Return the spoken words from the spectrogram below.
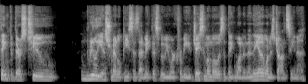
think that there's two really instrumental pieces that make this movie work for me. Jason Momoa is the big one, and then the other one is John Cena.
